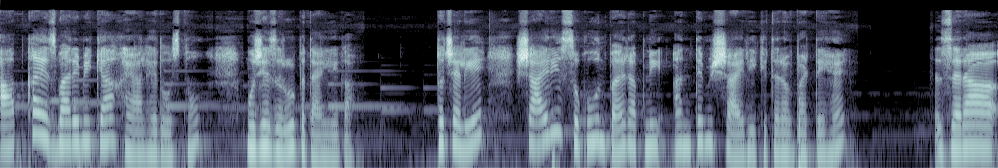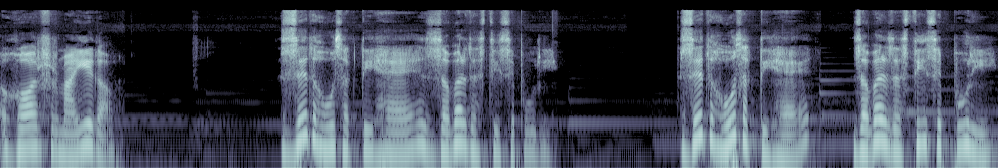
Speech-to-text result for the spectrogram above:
आपका इस बारे में क्या ख्याल है दोस्तों? मुझे ज़रूर बताइएगा। तो चलिए शायरी सुकून पर अपनी अंतिम शायरी की तरफ़ बढ़ते हैं। जरा गौर फरमाइएगा। जिद हो सकती है ज़बरदस्ती से पूरी। जिद हो सकती है ज़बरदस्ती से पूरी,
